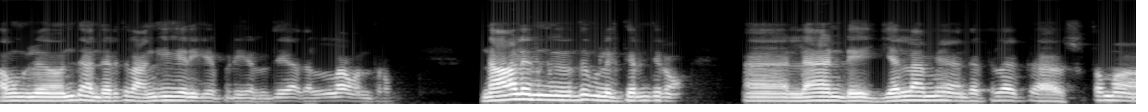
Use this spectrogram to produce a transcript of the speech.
அவங்கள வந்து அந்த இடத்துல அங்கீகரிக்கப்படுகிறது அதெல்லாம் வந்துடும் நாலுங்கிறது உங்களுக்கு தெரிஞ்சிடும் லேண்டு எல்லாமே அந்த இடத்துல சுத்தமாக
